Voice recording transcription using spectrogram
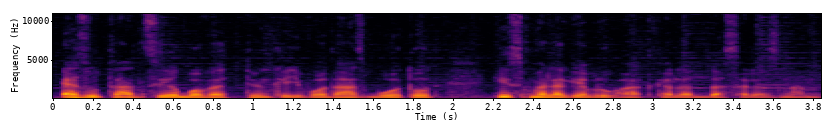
Ezután célba vettünk egy vadászboltot, hisz melegebb ruhát kellett beszereznem.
